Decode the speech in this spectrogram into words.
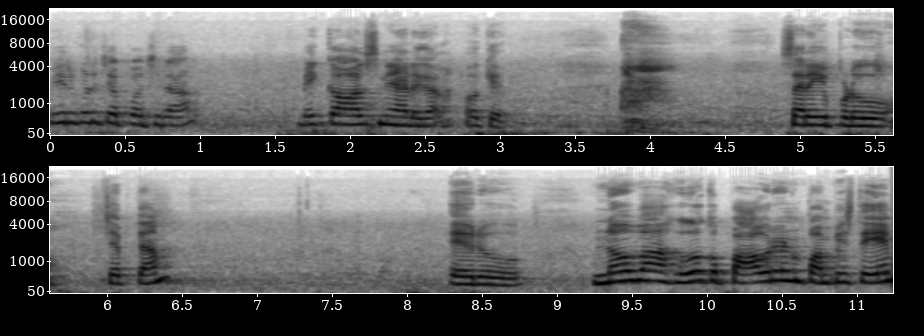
మీరు కూడా చెప్పొచ్చురా? మీకు కావాల్సినవి అడగాలి ఓకే సరే ఇప్పుడు చెప్తాం. ఎవరు? నోవాహు ఒక పావురను పంపిస్తే ఏం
